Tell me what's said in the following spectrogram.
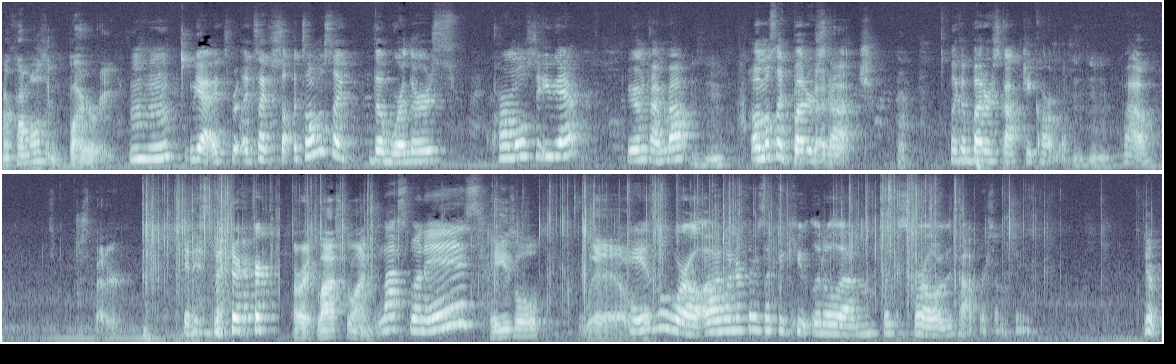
The caramel's like buttery. Mm-hmm. Yeah, it's it's like so- it's almost like the Werther's caramels that you get. You know what I'm talking about? Mm-hmm. Almost like But better. butterscotch. But- Like a butterscotchy caramel. Mm-hmm. Wow. Just better. It is better. All right, last one. Last one is Hazel Whirl. Hazel Whirl. Oh, I wonder if there's like a cute little um like swirl on the top or something. Yep.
